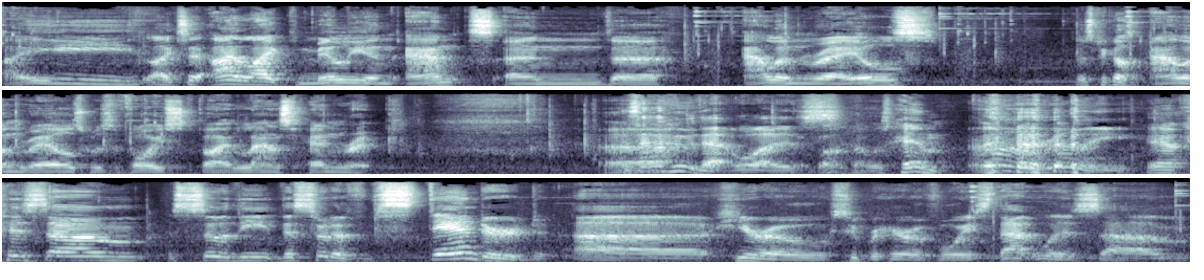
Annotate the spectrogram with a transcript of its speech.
I like I said, I liked Million Ants and uh, Alan Rails, just because Alan Rails was voiced by Lance Henrik. Is that who that was? Well, that was him. Oh, really? yeah. Because um, so the the sort of standard uh, hero superhero voice that was um,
